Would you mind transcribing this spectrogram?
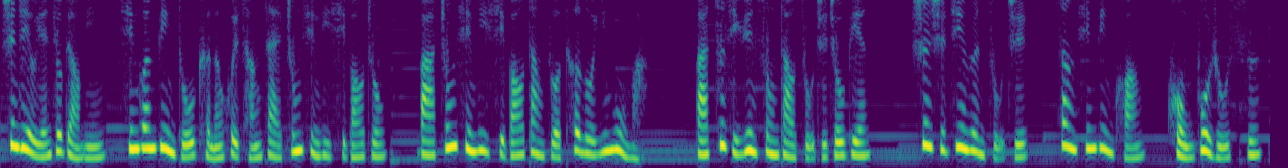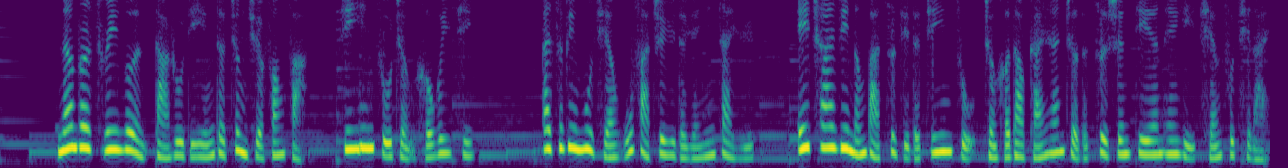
甚至有研究表明，新冠病毒可能会藏在中性粒细胞中，把中性粒细胞当作特洛伊木马，把自己运送到组织周边，顺势浸润组织，丧心病狂，恐怖如斯。Number three 论打入敌营的正确方法：基因组整合危机。艾滋病目前无法治愈的原因在于。HIV 能把自己的基因组整合到感染者的自身 DNA 里潜伏起来。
